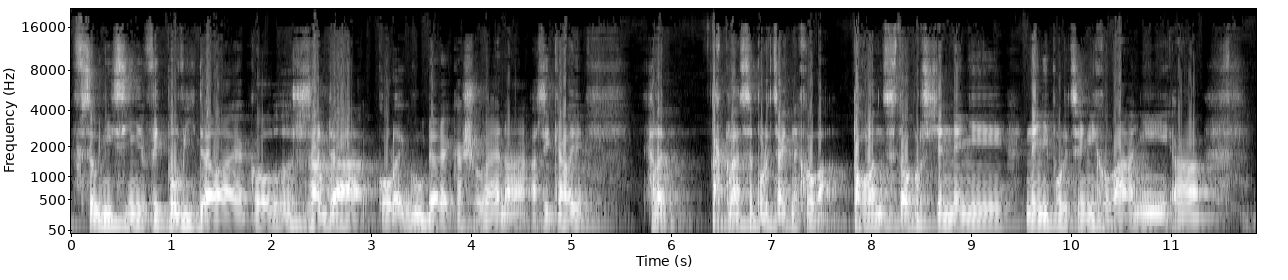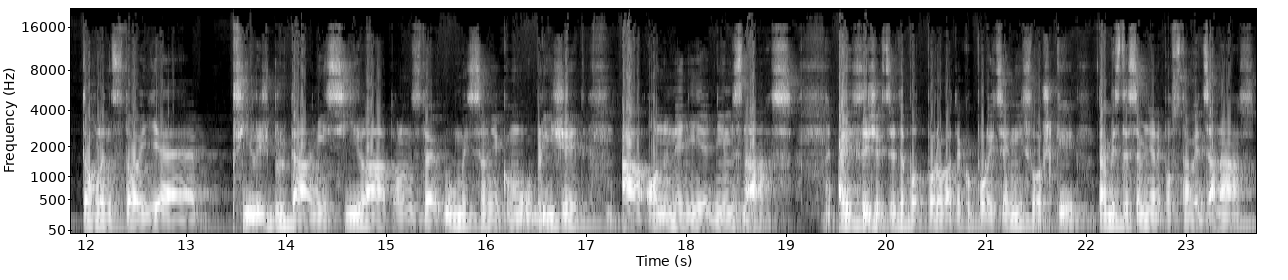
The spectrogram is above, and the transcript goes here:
v soudní síni vypovídala jako řada kolegů Dereka Šovéna a říkali, hele, takhle se policajt nechová. Tohle z toho prostě není, není policejní chování a tohle je příliš brutální síla, tohle je úmysl někomu ublížit a on není jedním z nás. A jestliže chcete podporovat jako policejní složky, tak byste se měli postavit za nás,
